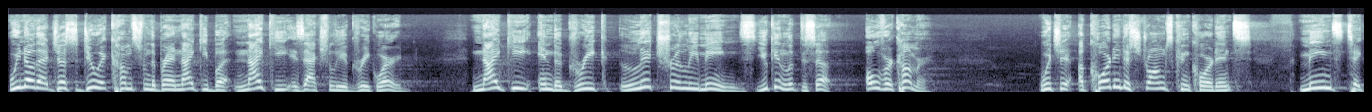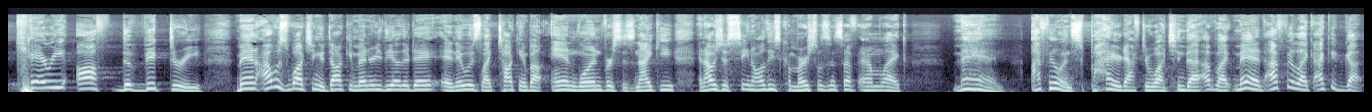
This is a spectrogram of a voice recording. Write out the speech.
We know that just do it comes from the brand Nike, but Nike is actually a Greek word. Nike in the Greek literally means, you can look this up, overcomer, which according to Strong's Concordance, means to carry off the victory. Man, I was watching a documentary the other day and it was like talking about AND1 versus Nike. And I was just seeing all these commercials and stuff. And I'm like, man, I feel inspired after watching that. I'm like, man, I feel like I could got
